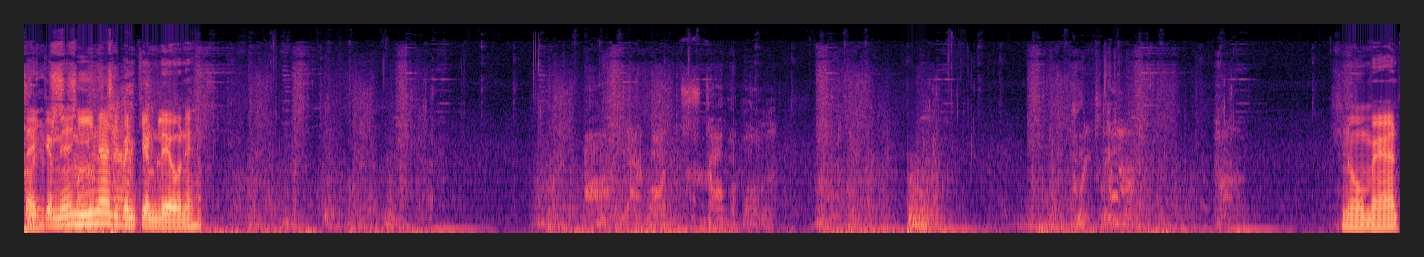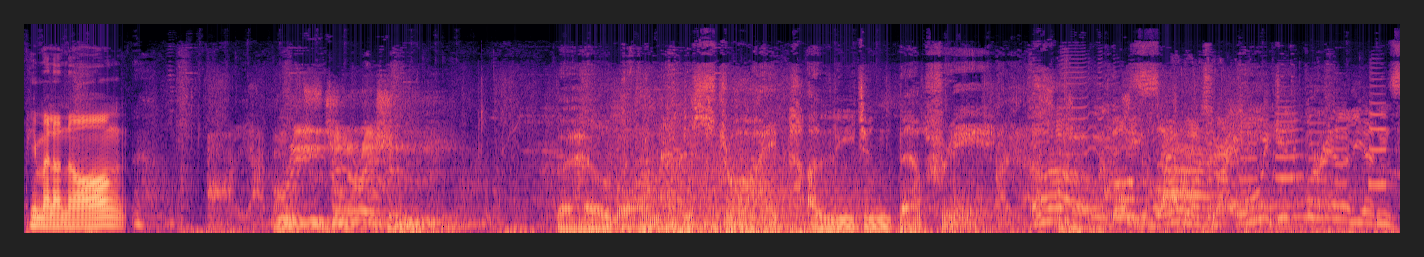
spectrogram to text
แต่ crypts เกมนี้ is นี้ under น่าจะเป็น attack. เกมเร็วนะครับ No Mad พี่มาแล้วน้อง Regeneration. The Hellborn have destroyed a Legion belfry. Behold my wicked brilliance!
